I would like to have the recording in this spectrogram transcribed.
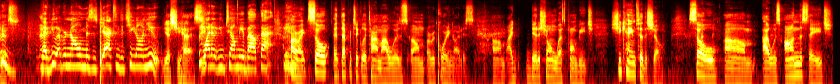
Yes. Have you ever known Mrs. Jackson to cheat on you? Yes, she has. Why don't you tell me about that? All right. So at that particular time, I was um, a recording artist. Um, I did a show in West Palm Beach. She came to the show. So um, I was on the stage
